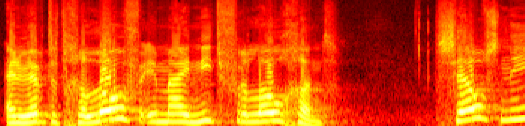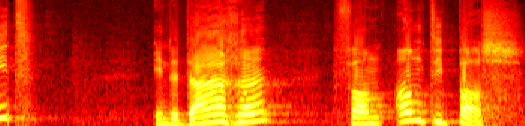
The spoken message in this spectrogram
en u hebt het geloof in mij niet verlogend. Zelfs niet in de dagen van Antipas,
